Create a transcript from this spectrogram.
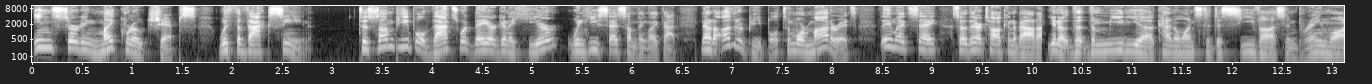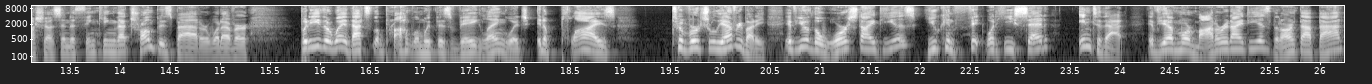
inserting microchips with the vaccine. To some people, that's what they are going to hear when he says something like that. Now, to other people, to more moderates, they might say, so they're talking about, uh, you know, the, the media kind of wants to deceive us and brainwash us into thinking that Trump is bad or whatever. But either way, that's the problem with this vague language. It applies to virtually everybody. If you have the worst ideas, you can fit what he said into that. If you have more moderate ideas that aren't that bad,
